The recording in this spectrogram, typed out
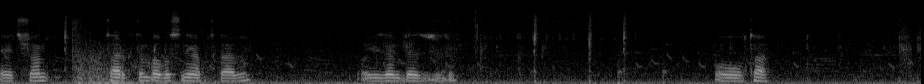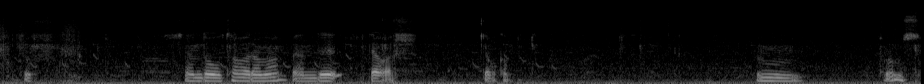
Evet şu an Tarık'ın babasını yaptık abi. O yüzden biraz üzüldüm. O olta. Sende olta var ama bende de var. Gel bakalım. Hmm. Pro musun?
